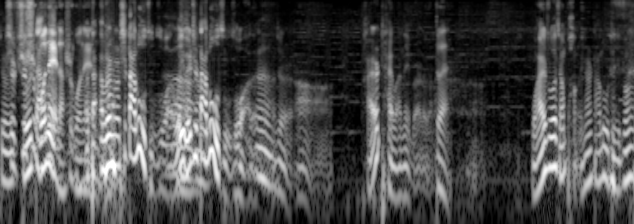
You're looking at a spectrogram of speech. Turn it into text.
就是是是国内的，是国内的，不是不是是大陆组做的，我以为是大陆组做的，嗯，就是啊，还是台湾那边的吧？对，我还说想捧一下大陆这一帮，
